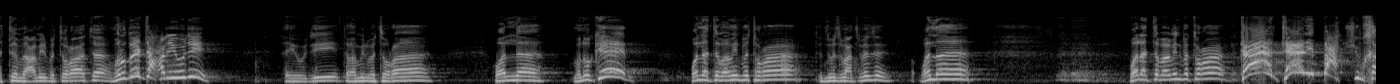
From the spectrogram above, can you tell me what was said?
אתה מאמין בתורה אתה? אומר לו, בטח, אני יהודי. אתה יהודי? אתה מאמין בתורה? וואלה. אומר לו, כן. וואלה, אתה מאמין בתורה? אתם יודעים איזה מעצבן זה? וואלה. וואלה, אתה מאמין בתורה? כן, כן, יבח שמך.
